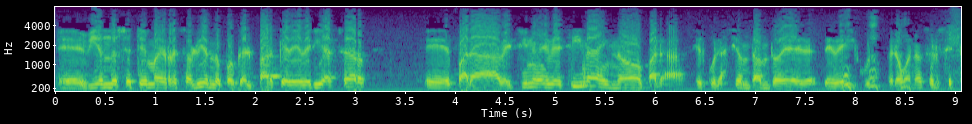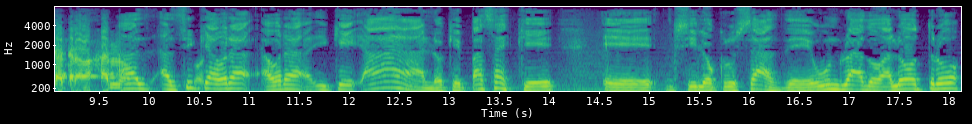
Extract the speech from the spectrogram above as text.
eh, viendo ese tema y resolviendo, porque el parque debería ser eh, para vecinos y vecinas y no para circulación tanto de, vehículos. Pero bueno, eso se está trabajando. Así que ahora, ahora, y que, ah, lo que pasa es que eh, si lo cruzás de un lado al otro,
